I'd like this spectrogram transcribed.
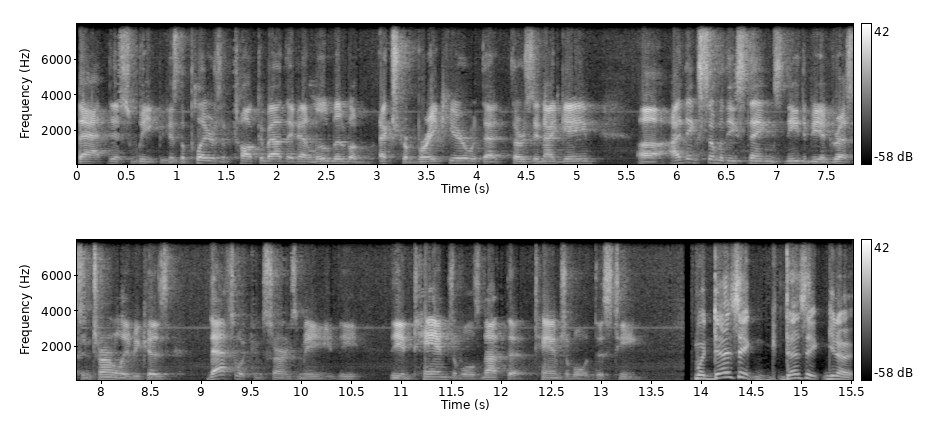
that this week because the players have talked about it. they've had a little bit of an extra break here with that Thursday night game. Uh, I think some of these things need to be addressed internally because that's what concerns me the the intangibles, not the tangible with this team. Well, does it does it you know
